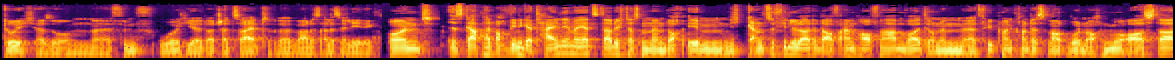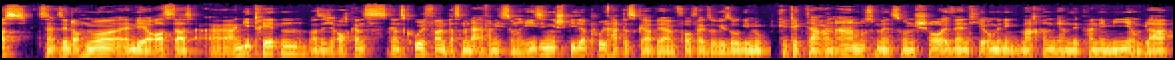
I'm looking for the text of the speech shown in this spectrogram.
durch. Also um äh, 5 Uhr hier deutscher Zeit äh, war das alles erledigt. Und es gab halt auch weniger Teilnehmer jetzt dadurch, dass man dann doch eben nicht ganz so viele Leute da auf einem Haufen haben wollte. Und im äh, Three-Point-Contest wurden auch nur All-Stars, sind auch nur NBA All-Stars äh, angetreten, was ich auch ganz, ganz cool fand, dass man da einfach nicht so einen riesigen Spielerpool hat. Es gab ja im Vorfeld sowieso genug Kritik daran, ah, muss man jetzt so ein Show-Event hier unbedingt machen, wir haben eine Pandemie und bla.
